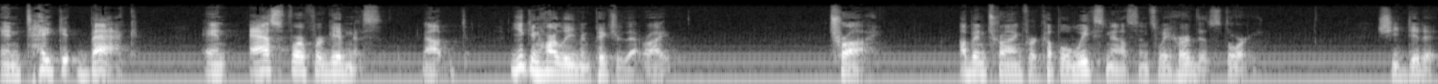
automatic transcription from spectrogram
and take it back and ask for forgiveness. Now, you can hardly even picture that, right? Try. I've been trying for a couple of weeks now since we heard this story. She did it.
